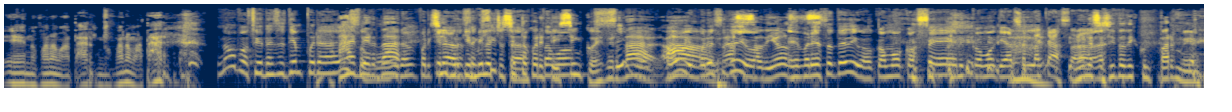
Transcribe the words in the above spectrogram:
eh, nos van a matar, nos van a matar. No, pues si en ese tiempo era Ah, es eso, verdad. era porque Sí, era porque en sexista. 1845, es Sí, verdad. pues, obvio, Ah, por eso te digo. a Dios. por eso te digo, cómo coser, cómo quedarse en la casa. No necesito disculparme.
